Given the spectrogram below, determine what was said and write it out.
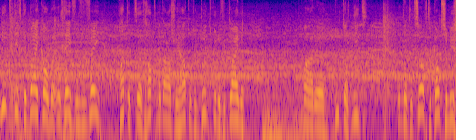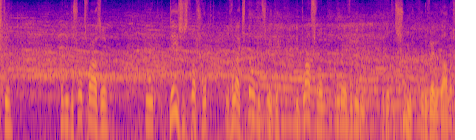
niet dichterbij komen. En GVVV had het uh, gat met ASWH tot een punt kunnen verkleinen. Maar uh, doet dat niet. Omdat het zelf de kansen miste. En in de slotfase door deze strafschop een gelijk spel moet slikken. In plaats van een overwinning. En dat is zuur voor de Venendalers.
